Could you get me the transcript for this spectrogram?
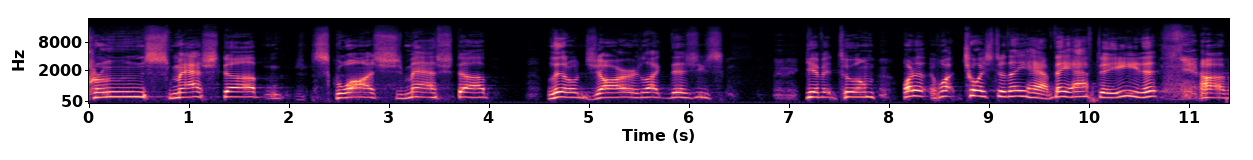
Prunes smashed up, squash smashed up, little jars like this. You give it to them. What, what choice do they have? They have to eat it. Uh,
